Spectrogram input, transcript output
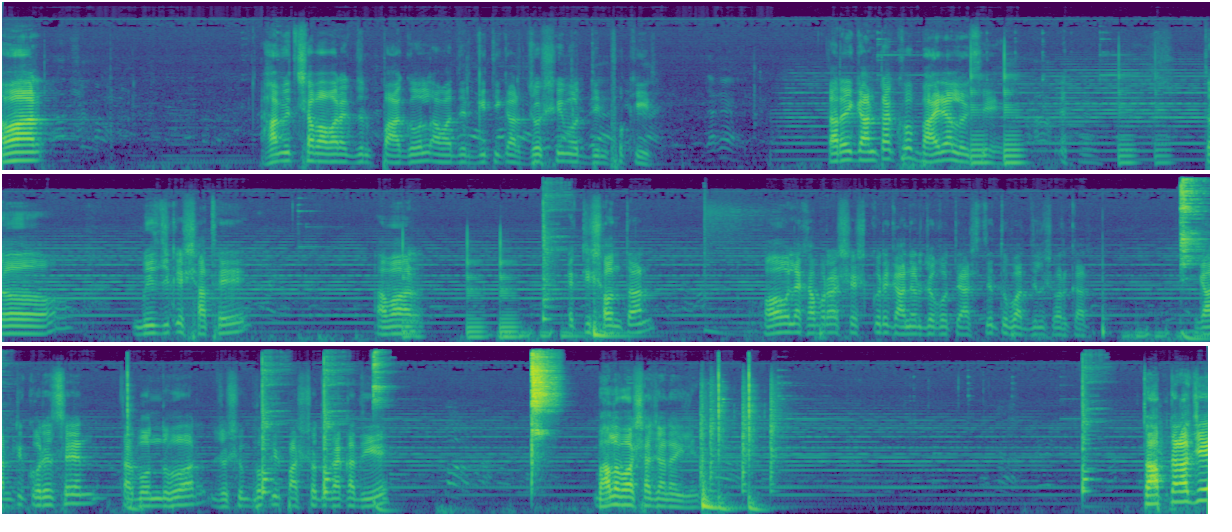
আমার হামিদ শাহ বাবার একজন পাগল, আমাদের গীতিকার জসিম উদ্দিন ফকির। তার এই গানটা খুব ভাইরাল হয়েছে। তো মিউজিকের সাথে আমার একটি সন্তান, ও লেখাপড়া শেষ করে গানের জগতে আসতে তোবাদ্দিল সরকার। গানটি করেছেন তার বন্ধু হওয়ার জসিম ফকির পাঁচশত টাকা দিয়ে। ভালোবাসা জানাইলেন। তো আপনারা যে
